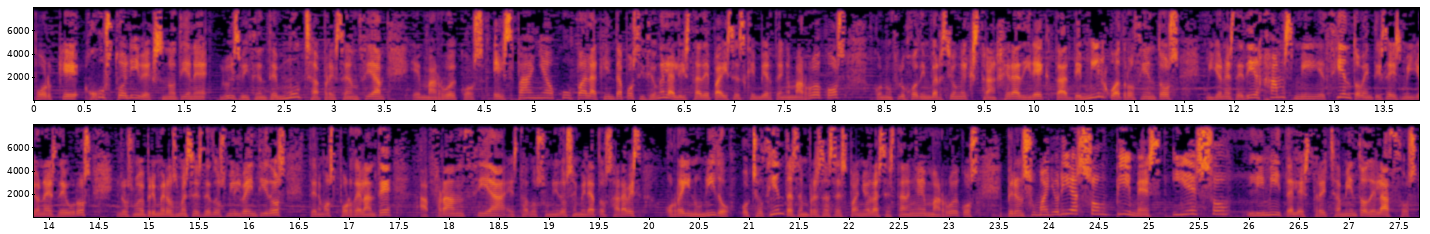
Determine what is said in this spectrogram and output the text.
Porque justo el IBEX no tiene, Luis Vicente, mucha presencia en Marruecos. España ocupa la quinta posición en la lista de países que invierten en Marruecos, con un flujo de inversión extranjera directa de 1.400 millones de dirhams, 126 millones de euros. En los nueve primeros meses de 2022 tenemos por delante a Francia, Estados Unidos, Emiratos Árabes o Reino Unido. 800 empresas españolas están en Marruecos, pero en su mayoría son pymes y eso limita el estrechamiento de lazos.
